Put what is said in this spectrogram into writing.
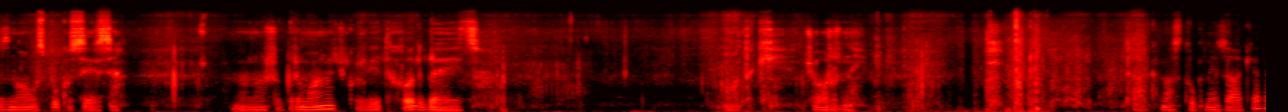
Знову спокусився на нашу приманочку від Hot Baits. Отакий чорний. Наступний закид.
